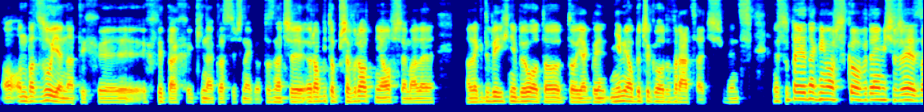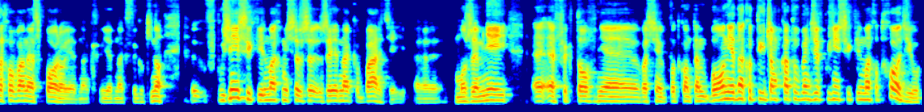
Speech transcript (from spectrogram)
on bazuje na tych e, chwytach kina klasycznego. To znaczy, robi to przewrotnie, owszem, ale, ale gdyby ich nie było, to, to jakby nie miałby czego odwracać. Więc, więc tutaj jednak mimo wszystko wydaje mi się, że jest zachowane sporo jednak, jednak z tego kino. W późniejszych filmach myślę, że, że jednak bardziej. Może mniej E, efektownie właśnie pod kątem, bo on jednak od tych jump będzie w późniejszych filmach odchodził.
